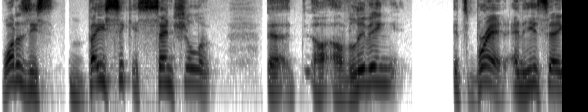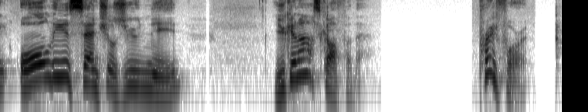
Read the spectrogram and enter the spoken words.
What is this basic essential of, uh, of living? It's bread. And he's saying all the essentials you need, you can ask God for that. Pray for it.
